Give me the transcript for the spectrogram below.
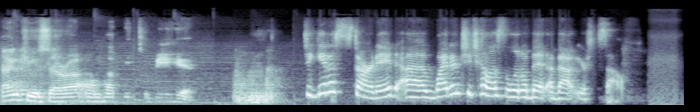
Thank you, Sarah. I'm happy to be here to get us started, uh, why don't you tell us a little bit about yourself?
